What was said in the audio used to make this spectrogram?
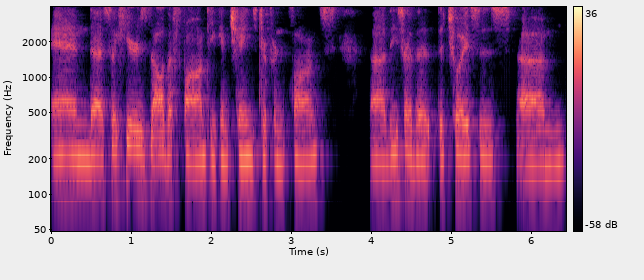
and uh, so here's the, all the font. You can change different fonts. Uh, these are the the choices. Um,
